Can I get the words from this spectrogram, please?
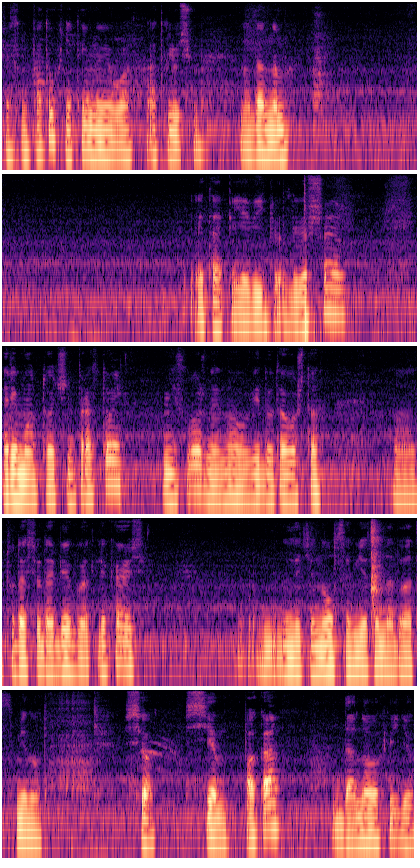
Сейчас он потухнет, и мы его отключим. На данном этапе я видео завершаю. Ремонт очень простой, несложный, но ввиду того, что э, туда-сюда бегаю, отвлекаюсь, затянулся где-то на 20 минут. Все, всем пока, до новых видео.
